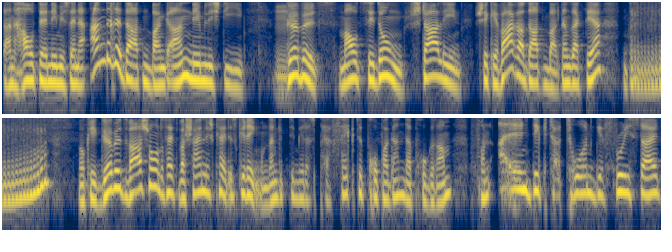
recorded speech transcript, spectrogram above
Dann haut der nämlich seine andere Datenbank an, nämlich die Goebbels, Mao Zedong, Stalin, Che Guevara Datenbank. Dann sagt der, Okay, Goebbels war schon, das heißt, Wahrscheinlichkeit ist gering. Und dann gibt ihr mir das perfekte Propagandaprogramm von allen Diktatoren gefreestylt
